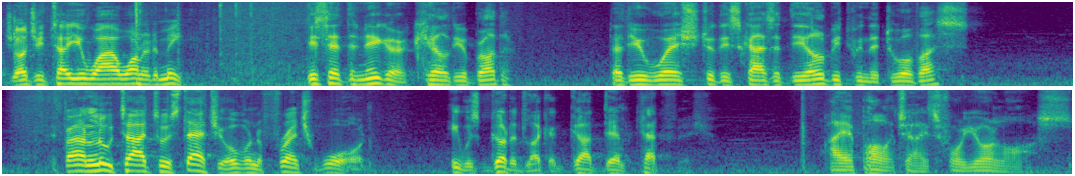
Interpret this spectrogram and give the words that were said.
Georgie tell you why I wanted to meet? He said the nigger killed your brother. That you wish to disguise a deal between the two of us? They found Lou tied to a statue over in the French ward. He was gutted like a goddamn catfish. I apologize for your loss.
